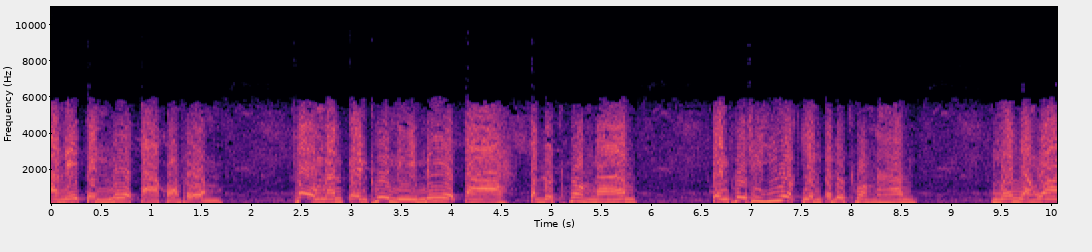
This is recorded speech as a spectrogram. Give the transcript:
อันนี้เป็นเมตตาของพระองค์ พระองค์นั้นเป็นผู้มีเมตตาประดุดห่วงน้ำ เป็นผู้ที่เยือกเย็นประดุดห่วงน้ำเหมือนอย่างว่า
